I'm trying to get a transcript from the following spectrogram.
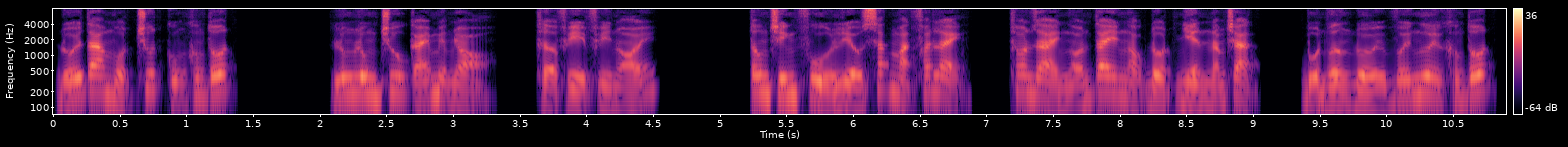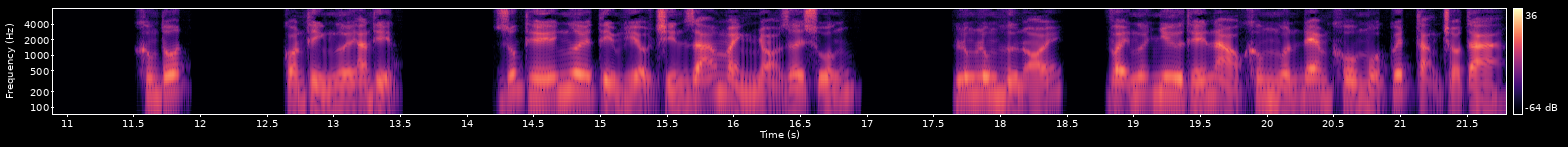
Đối ta một chút cũng không tốt. Lung lung chu cái miệng nhỏ, thở phì phì nói. Tông chính phủ liêu sắc mặt phát lạnh, thon dài ngón tay ngọc đột nhiên nắm chặt, bổn vương đối với ngươi không tốt. Không tốt. Còn thỉnh ngươi ăn thịt. Giúp thế ngươi tìm hiểu chín dã mảnh nhỏ rơi xuống. Lung lung hừ nói, vậy ngươi như thế nào không muốn đem khô một quyết tặng cho ta?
